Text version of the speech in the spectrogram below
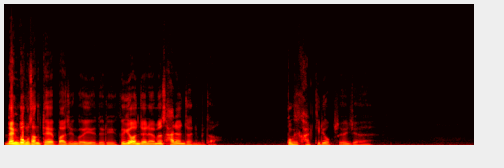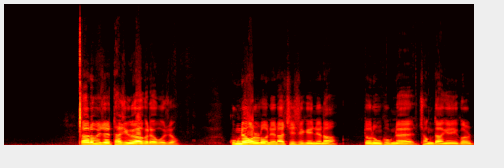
냉동 상태에 빠진 거예요, 얘들이. 그게 언제냐면 4년 전입니다. 북이 갈 길이 없어요, 이제. 자, 그러면 이제 다시 요약을 해보죠. 국내 언론이나 지식인이나 또는 국내 정당이 이걸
